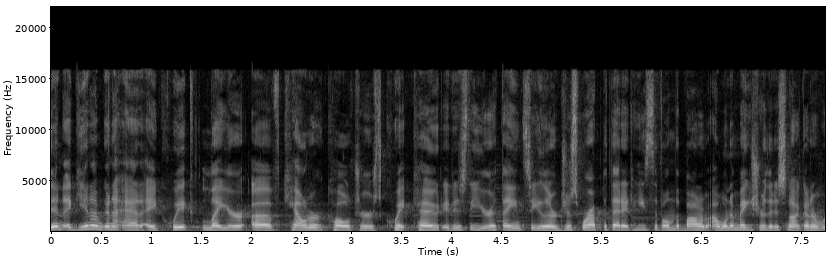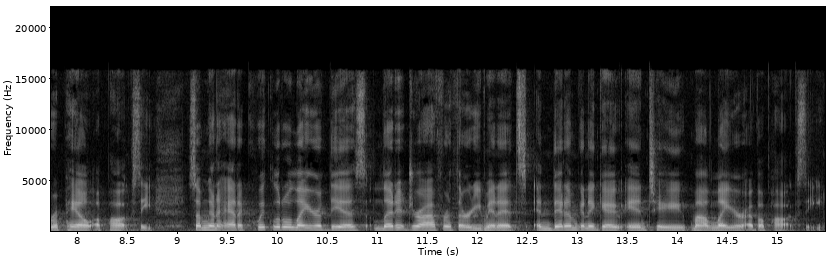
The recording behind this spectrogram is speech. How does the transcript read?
Then again, I'm going to add a quick layer of Counterculture's Quick Coat. It is the urethane sealer. Just where I put that adhesive on the bottom, I want to make sure that it's not going to repel epoxy. So I'm going to add a quick little layer of this, let it dry for 30 minutes, and then I'm going to go into my layer of epoxy.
